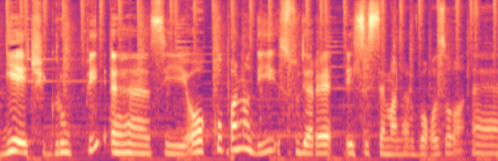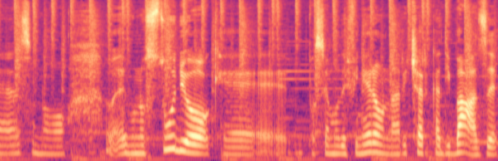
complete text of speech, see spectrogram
dieci gruppi eh, si occupano di studiare il sistema nervoso. Eh, sono, è uno studio che possiamo definire una ricerca di base,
